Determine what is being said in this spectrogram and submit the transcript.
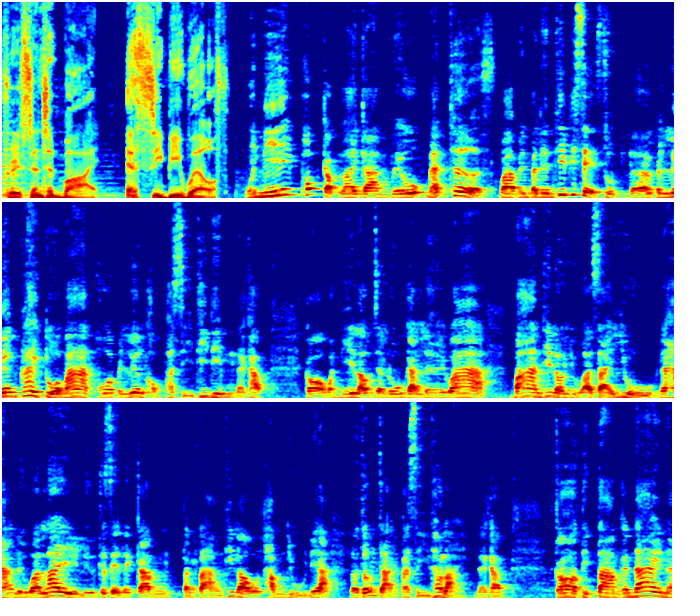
Presented by SCB Wealth วันนี้พบกับรายการ Well Matters ว่าเป็นประเด็นที่พิเศษสุดแล้วเป็นเรื่องใกล้ตัวมาก เพราะว่าเป็นเรื่องของภาษีที่ดินนะครับ ก็วันนี้เราจะรู้กันเลยว่าบ้านที่เราอยู่อาศัยอยู่นะฮะหรือว่าไร่หรือเกษตรกรรมต่างๆ ที่เราทำอยู่เนี่ยเราต้องจ่ายภาษีเท่าไหร่นะครับ ก็ติดตามกันได้ใน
